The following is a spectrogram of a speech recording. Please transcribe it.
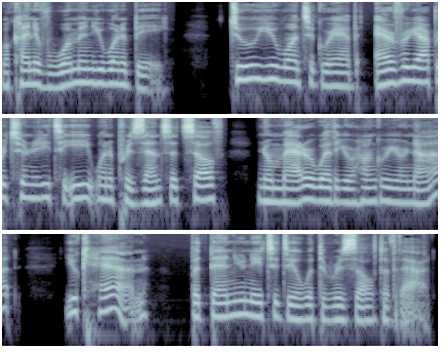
what kind of woman you want to be. Do you want to grab every opportunity to eat when it presents itself, no matter whether you're hungry or not? You can, but then you need to deal with the result of that.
